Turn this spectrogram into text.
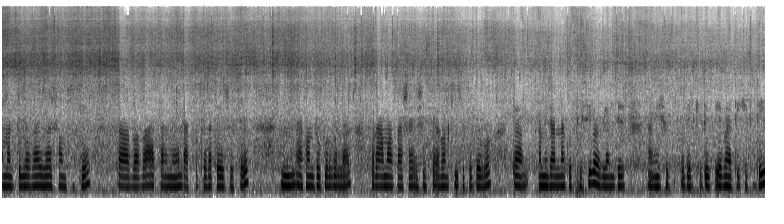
আমার দুলাভাই ভাই সম্পর্কে তার বাবা আর তার মেয়ে ডাক্তার দেখাতে এসেছে। এখন দুপুরবেলা ওরা আমার বাসায় এসেছে। এখন কী খেতে দেবো? তা আমি রান্না করতেছি। ভাবলাম যে আমি ওদেরকে দুপুরে ভাতই খেতে দিই।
